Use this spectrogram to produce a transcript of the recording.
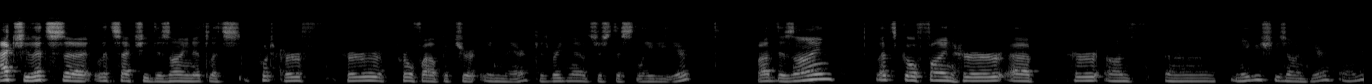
actually let's uh let's actually design it. Let's put her her profile picture in there because right now it's just this lady here. Bot design let's go find her uh her on uh maybe she's on here Anna?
